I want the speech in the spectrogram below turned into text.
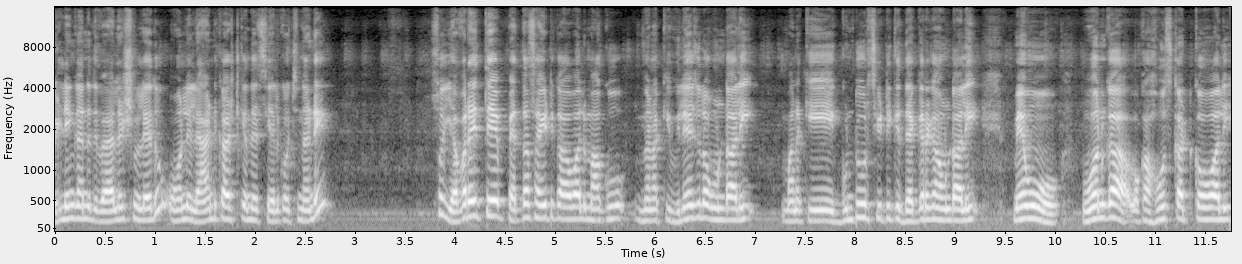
బిల్డింగ్ అనేది వాల్యుయేషన్ లేదు ఓన్లీ ల్యాండ్ కాస్ట్ కింద సేల్కి వచ్చిందండి. సో ఎవరైతే పెద్ద సైట్ కావాలి మాకు మనకి విలేజ్లో ఉండాలి మనకి గుంటూరు సిటీకి దగ్గరగా ఉండాలి. మేము ఓన్గా ఒక హౌస్ కట్టుకోవాలి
